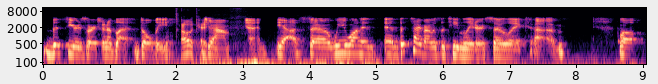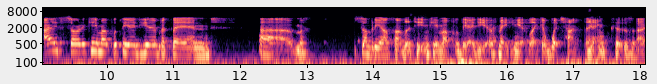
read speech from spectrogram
this year's version of that Dolby Oh, okay. jam. And yeah so we wanted and this time i was the team leader so like um well i sort of came up with the idea but then um somebody else on the team came up with the idea of making it like a witch hunt thing because i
